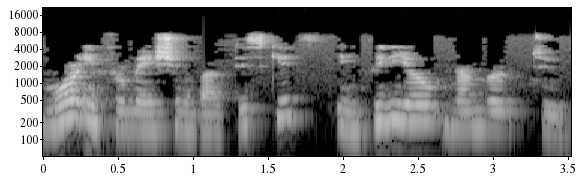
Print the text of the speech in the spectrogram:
more information about this kit in video number 2.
